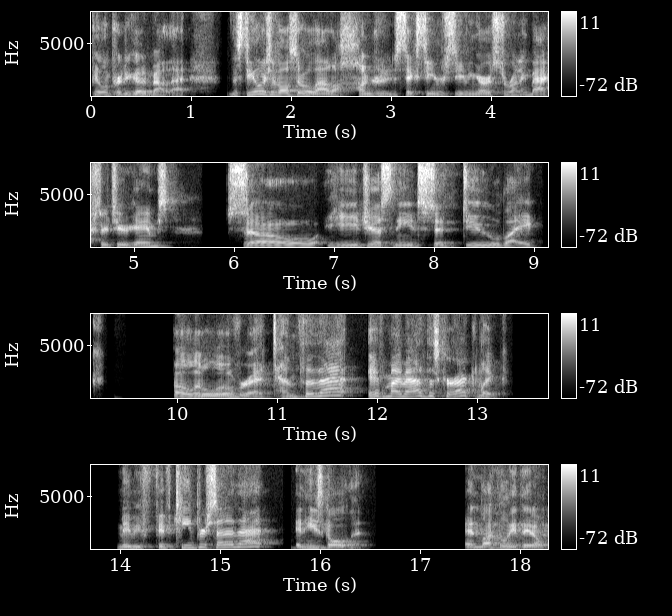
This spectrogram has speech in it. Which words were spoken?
feeling pretty good about that. The Steelers have also allowed 116 receiving yards to running backs through two games. So he just needs to do like a little over a tenth of that, if my math is correct. Like maybe 15% of that, and he's golden. And luckily, they don't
